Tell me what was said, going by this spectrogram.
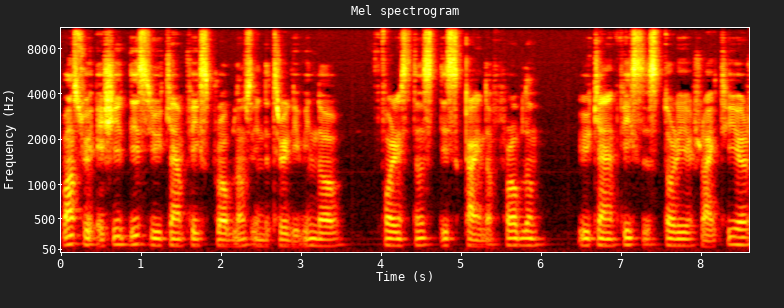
Once you achieve this you can fix problems in the 3D window. For instance this kind of problem. You can fix the story right here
